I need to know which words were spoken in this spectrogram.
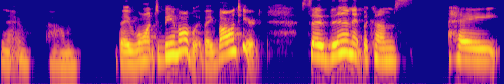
you know um, they want to be involved with they volunteered so then it becomes hey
